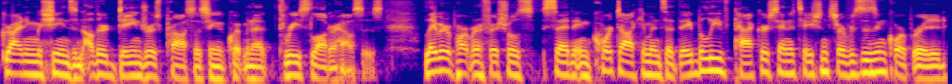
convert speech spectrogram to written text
grinding machines, and other dangerous processing equipment at three slaughterhouses. Labor Department officials said in court documents that they believe Packer Sanitation Services Incorporated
